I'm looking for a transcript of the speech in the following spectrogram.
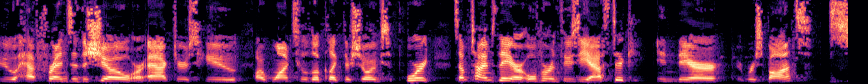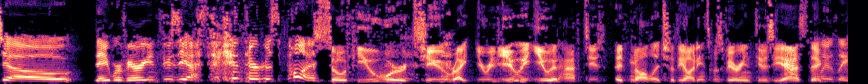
who have friends in the show, or actors who are, want to look like they're showing support, sometimes they are over enthusiastic in their response. So they were very enthusiastic in their response. So if you were to write your review, you would have to acknowledge that the audience was very enthusiastic. Absolutely.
